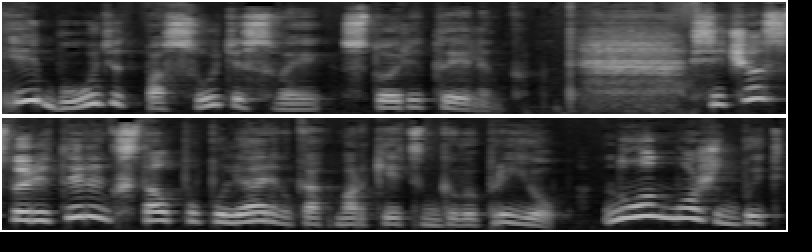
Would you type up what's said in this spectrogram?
и будет, по сути своей, сторителлинг. Сейчас сторителлинг стал популярен как маркетинговый прием, но он может быть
